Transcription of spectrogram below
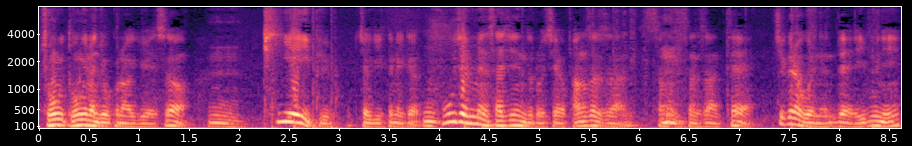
종, 동일한 조건을 하기 위해서 음. PA view, 저기, 그러니까 후전면 사진으로 제가 방사선 선- 음. 찍으라고 했는데 이분이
